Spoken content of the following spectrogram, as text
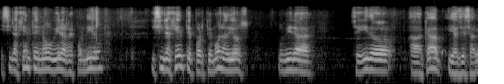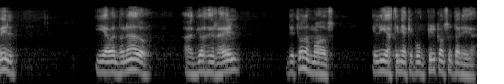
¿y si la gente no hubiera respondido? ¿Y si la gente por temor a Dios hubiera seguido a Acab y a Jezabel y abandonado al Dios de Israel? De todos modos, Elías tenía que cumplir con su tarea,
